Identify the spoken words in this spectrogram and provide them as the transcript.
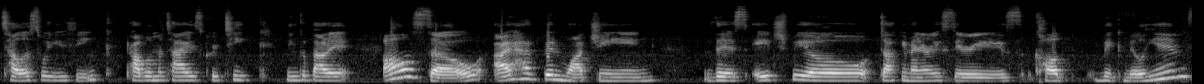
Tell us what you think. Problematize, critique, think about it. Also, I have been watching this HBO documentary series called McMillions.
